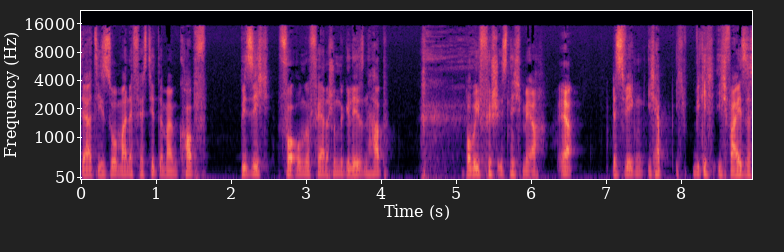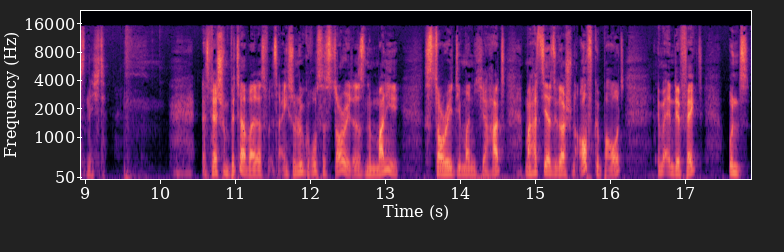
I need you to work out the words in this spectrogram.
der hat sich so manifestiert in meinem Kopf, bis ich vor ungefähr einer Stunde gelesen habe, Bobby Fish ist nicht mehr. Ja. Deswegen, ich habe, ich wirklich, ich weiß es nicht es wäre schon bitter, weil das ist eigentlich so eine große Story. Das ist eine Money-Story, die man hier hat. Man hat sie ja sogar schon aufgebaut, im Endeffekt. Und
